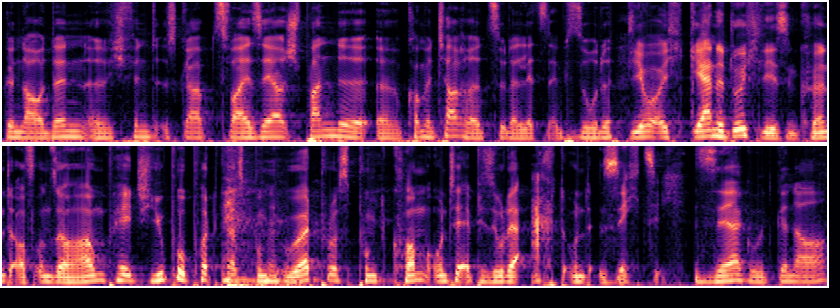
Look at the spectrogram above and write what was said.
genau, denn äh, ich finde, es gab zwei sehr spannende äh, Kommentare zu der letzten Episode. Die ihr euch gerne durchlesen könnt auf unserer Homepage jupopodcast.wordpress.com unter Episode 68. Sehr gut, genau.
